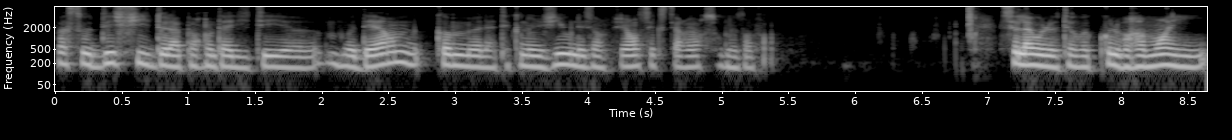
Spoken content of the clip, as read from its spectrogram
face aux défis de la parentalité euh, moderne, comme la technologie ou les influences extérieures sur nos enfants? C'est là où le tawakkul, vraiment, il,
